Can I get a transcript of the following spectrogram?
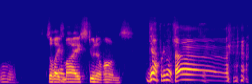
Mm. So like And- my student loans. Yeah, pretty much. Ah!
